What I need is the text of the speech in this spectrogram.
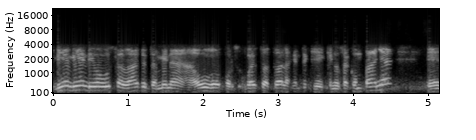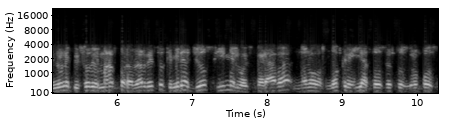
Bien, bien, digo, gusto saludarte también a, Hugo, por supuesto, a toda la gente que, que nos acompaña en un episodio más para hablar de esto que mira, yo sí me lo esperaba, no lo, no creía todos estos grupos,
